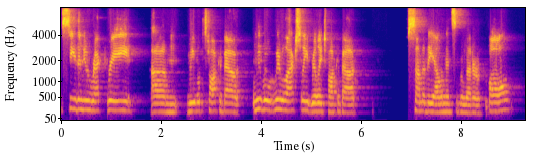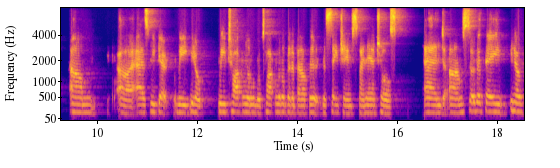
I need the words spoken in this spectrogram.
see the new rectory. Um, we will talk about, we will, we will actually really talk about some of the elements of the letter of Paul. Um, uh, as we get, we, you know, we talk a little, we'll talk a little bit about the, the St. James financials. And, um, so that they, you know,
